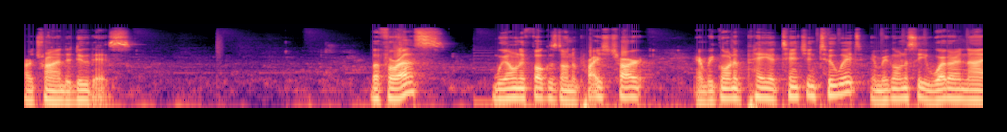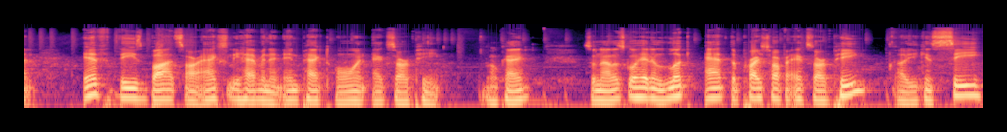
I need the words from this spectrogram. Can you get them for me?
are trying to do this. But for us, we only focused on the price chart and we're going to pay attention to it and we're going to see whether or not if these bots are actually having an impact on XRP. Okay. So now let's go ahead and look at the price chart for XRP. Uh, you can see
